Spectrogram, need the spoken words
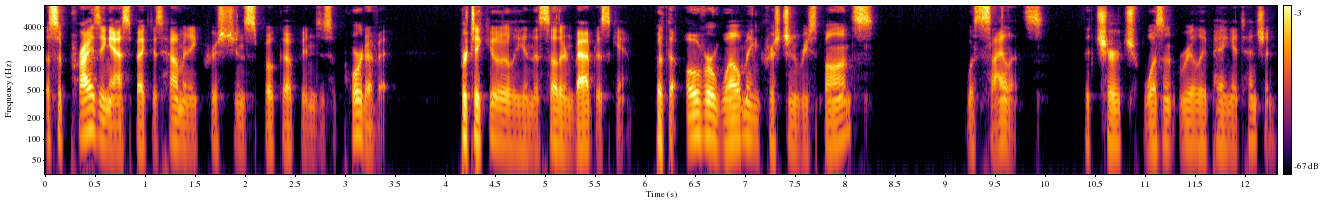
A surprising aspect is how many Christians spoke up in support of it, particularly in the Southern Baptist camp. But the overwhelming Christian response was silence. The church wasn't really paying attention.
